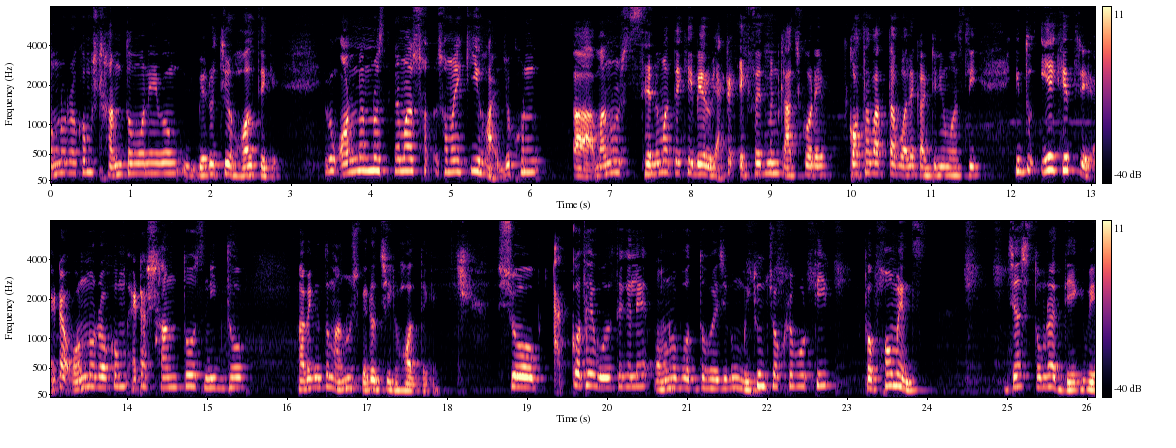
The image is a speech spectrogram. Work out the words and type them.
অন্যরকম শান্ত মনে এবং বেরোচ্ছিল হল থেকে। এবং অন্যান্য সিনেমার সময় কি হয়? যখন মানুষ সিনেমা দেখে বেরোয় একটা এক্সাইটমেন্ট কাজ করে, কথাবার্তা বলে কন্টিনিউয়াসলি কিন্তু ক্ষেত্রে একটা অন্যরকম, একটা শান্ত স্নিগ্ধভাবে কিন্তু মানুষ বেরোচ্ছিল হল থেকে। সো এক কথায় বলতে গেলে অনবদ্য হয়েছে এবং মিঠুন চক্রবর্তীর পারফরমেন্স জাস্ট তোমরা দেখবে,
